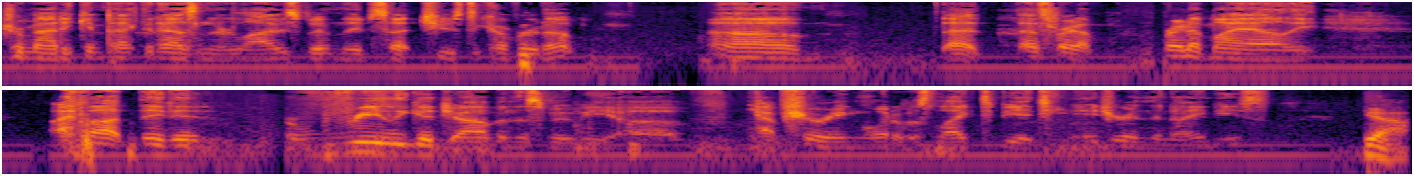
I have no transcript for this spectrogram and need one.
dramatic impact it has in their lives, but they decide, choose to cover it up. Um, that that's right up right up my alley. I thought they did a really good job in this movie of capturing what it was like to be a teenager in the '90s. Yeah,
